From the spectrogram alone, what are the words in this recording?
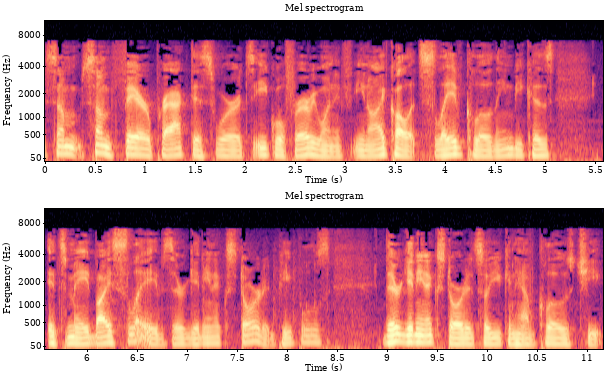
some some fair practice where it's equal for everyone. If you know, I call it slave clothing because it's made by slaves. They're getting extorted. People's they're getting extorted so you can have clothes cheap.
